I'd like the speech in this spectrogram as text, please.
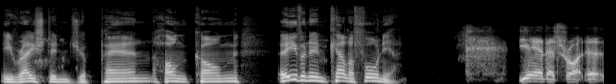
He raced in Japan, Hong Kong, even in California. Yeah, that's right. Uh,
